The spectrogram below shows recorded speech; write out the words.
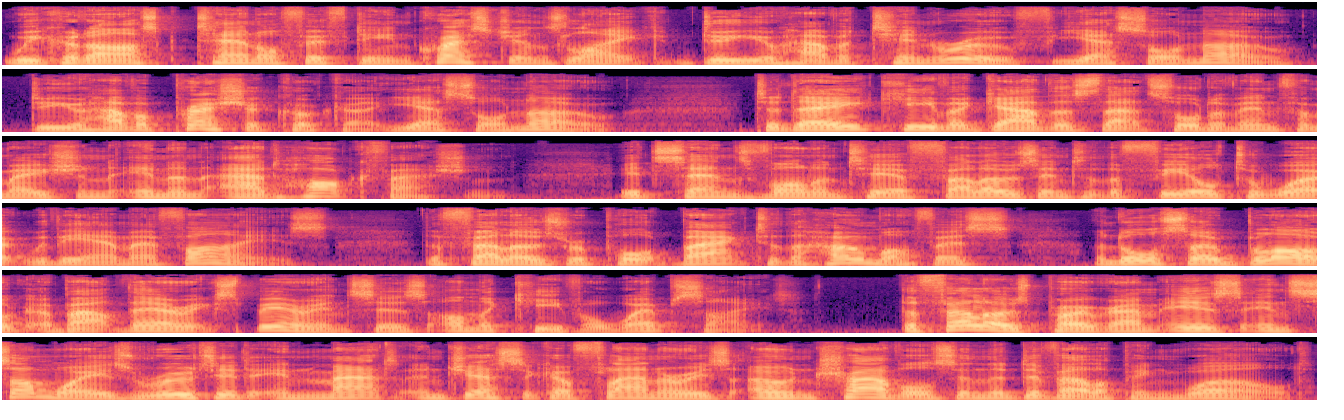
We could ask 10 or 15 questions like Do you have a tin roof? Yes or no? Do you have a pressure cooker? Yes or no? Today, Kiva gathers that sort of information in an ad hoc fashion. It sends volunteer fellows into the field to work with the MFIs. The fellows report back to the Home Office and also blog about their experiences on the Kiva website. The Fellows program is in some ways rooted in Matt and Jessica Flannery's own travels in the developing world.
